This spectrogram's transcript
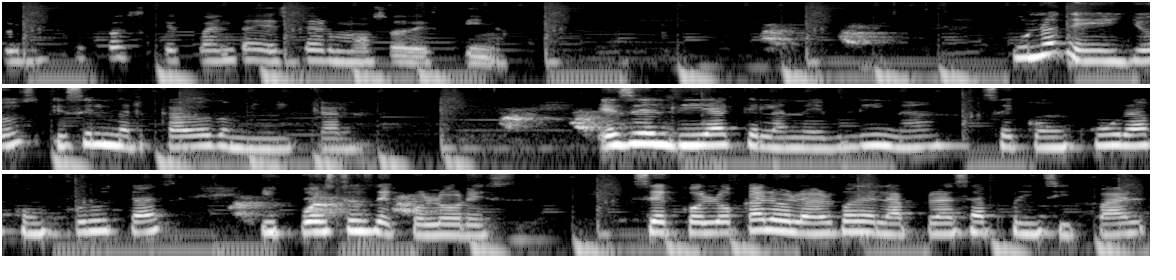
turísticos que cuenta este hermoso destino. Uno de ellos es el mercado dominical. Es el día que la neblina se conjura con frutas y puestos de colores. Se coloca a lo largo de la plaza principal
